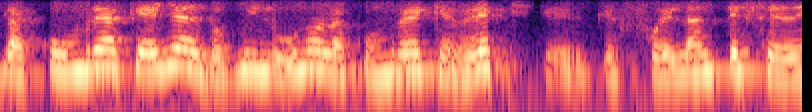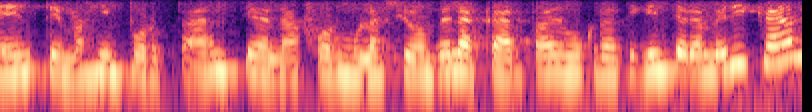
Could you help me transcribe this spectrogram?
la cumbre aquella del 2001, la cumbre de Quebec, que, fue el antecedente más importante a la formulación de la Carta Democrática Interamericana,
